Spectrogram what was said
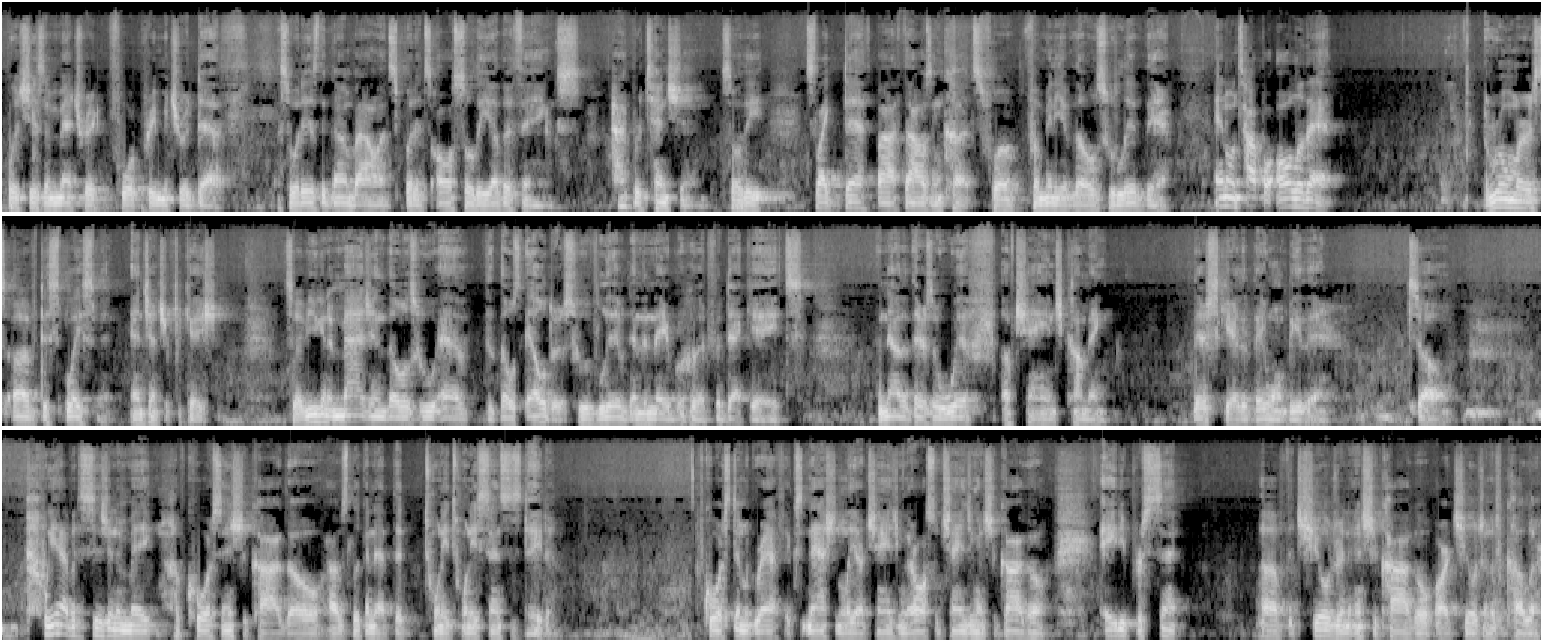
which is a metric for premature death. So it is the gun violence, but it's also the other things. Hypertension. So the it's like death by a thousand cuts for, for many of those who live there. And on top of all of that, rumors of displacement and gentrification. So if you can imagine those who have those elders who've lived in the neighborhood for decades, and now that there's a whiff of change coming, they're scared that they won't be there. So we have a decision to make, of course, in Chicago. I was looking at the 2020 census data. Of course, demographics nationally are changing. They're also changing in Chicago. 80% of the children in Chicago are children of color.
